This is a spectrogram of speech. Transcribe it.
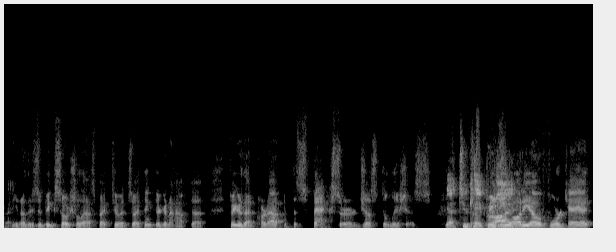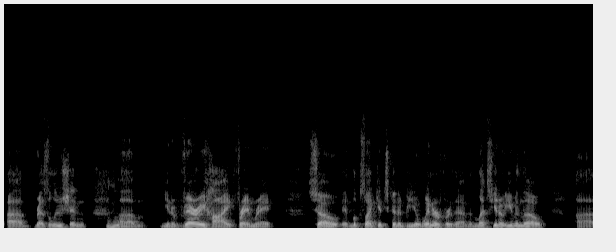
Right. You know, there's a big social aspect to it, so I think they're going to have to figure that part out. But the specs are just delicious. Yeah, 2K you know, 3D audio, 4K uh, resolution. Mm-hmm. Um, you know, very high frame rate. So it looks like it's going to be a winner for them. And let's, you know, even though uh,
